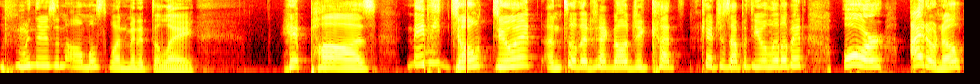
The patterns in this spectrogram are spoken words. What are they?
when there's an almost 1 minute delay, hit pause, maybe don't do it until the technology cut, catches up with you a little bit. Or, I don't know,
